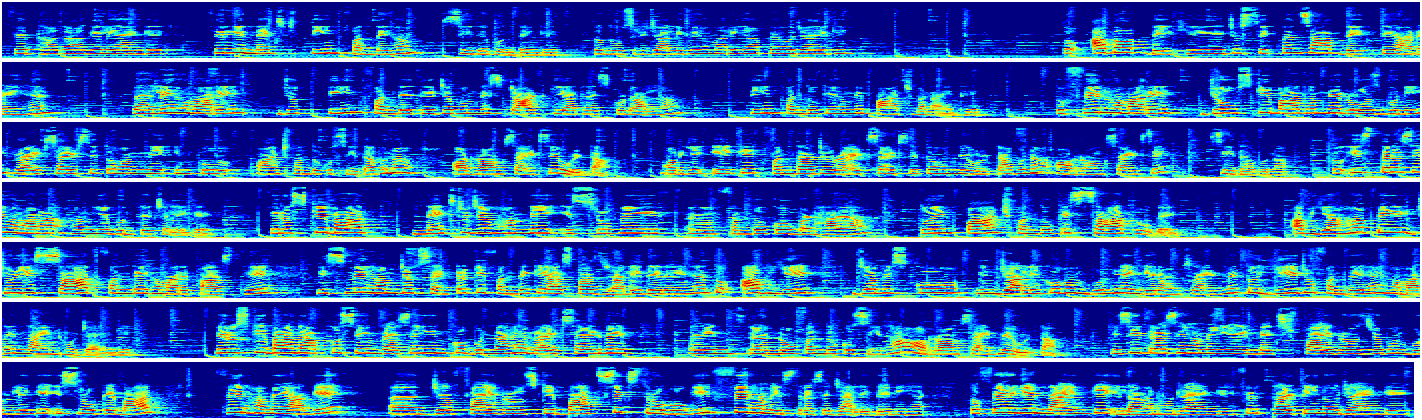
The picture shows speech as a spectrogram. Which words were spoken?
फिर धागा आगे ले आएँगे। फिर ये नेक्स्ट तीन फंदे हम सीधे बुन देंगे। तो दूसरी जाली भी हमारी यहाँ पे हो जाएगी। तो अब आप देखिए, ये जो सीक्वेंस आप देखते आ रहे हैं, पहले हमारे जो तीन फंदे थे, जब हमने स्टार्ट किया था इसको डालना, तीन फंदों के हमने पाँच बनाए थे। तो फिर हमारे जो उसके बाद हमने रोज बुनी राइट साइड से तो हमने इनको पाँच फंदों को सीधा बुना और रॉन्ग साइड से उल्टा। और ये एक एक फंदा जो राइट साइड से तो हमने उल्टा बुना और रॉन्ग साइड से सीधा बुना। तो इस तरह से हमारा, हम ये बुनते चले गए। फिर उसके बाद नेक्स्ट जब हमने इस रो में फंदों को बढ़ाया तो इन पाँच फंदों के सात हो गए। अब यहाँ पे जो ये सात फंदे हमारे पास थे, इसमें हम जब सेंटर के फंदे के आसपास जाली दे रहे हैं तो अब ये जब इसको, इन जाली को हम बुन लेंगे रॉन्ग साइड में तो ये जो फंदे हैं हमारे नाइन हो जाएँगे। फिर उसके बाद आपको सेम वैसे ही इनको बुनना है, राइट साइड में, इन नौ फंदों को सीधा और रॉन्ग साइड में उल्टा। इसी तरह से हमें ये नेक्स्ट फाइव रोज जब हम बुन लेंगे, इस रो के बाद, फिर हमें आगे जब फाइव रोज के बाद सिक्स रो होगी, फिर हमें इस तरह से जाली देनी है। तो फिर ये नाइन के इलेवन हो जाएँगे, फिर थर्टीन हो जाएँगे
